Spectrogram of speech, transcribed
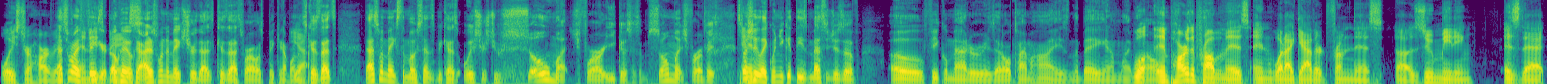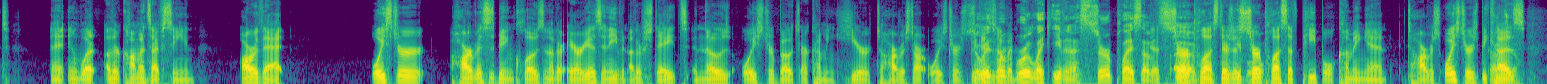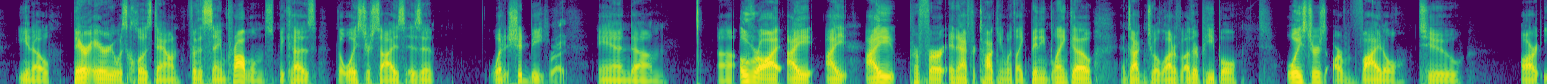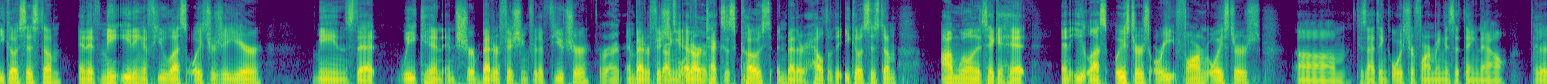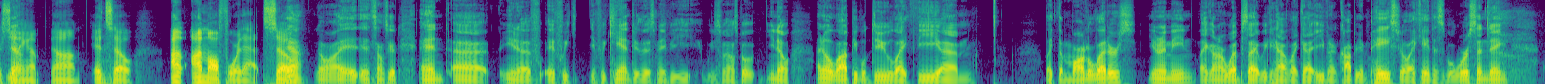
oyster harvest. That's what I figured. Okay, okay. I just wanted to make sure that because that's where I was picking up on this Yeah. because that's that's what makes the most sense because oysters do so much for our ecosystem, so much for our base. Especially And- like when you get these messages of, "Oh, fecal matter is at all time highs in the bay," and I'm like, Well, "Well, and part of the problem is, and what I gathered from this uh, Zoom meeting is that, and what other comments I've seen, are that oyster harvest is being closed in other areas and even other states, and those oyster boats are coming here to harvest our oysters so we're, an- we're like even a surplus of a of- surplus. There's a surplus of people coming in to harvest oysters because, you know, their area was closed down for the same problems because the oyster size isn't what it should be. right. And um, uh, overall, I, I I I prefer. And after talking with like Benny Blanco and talking to a lot of other people, oysters are vital to our ecosystem. And if me eating a few less oysters a year means that we can ensure better fishing for the future Right. and better fishing at our it. Texas coast and better health of the ecosystem, I'm willing to take a hit and eat less oysters or eat farmed oysters because I think oyster farming is a thing now where they're setting up. Um, and so I, I'm all for that. So Yeah. No, I, it, it sounds good. And uh, you know, if if we if we can't do this, maybe we just something else. But you know, I know a lot of people do like the um, like the model letters. You know what I mean? Like on our website, we could have like a, even a copy and paste, or like, hey, this is what we're sending.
